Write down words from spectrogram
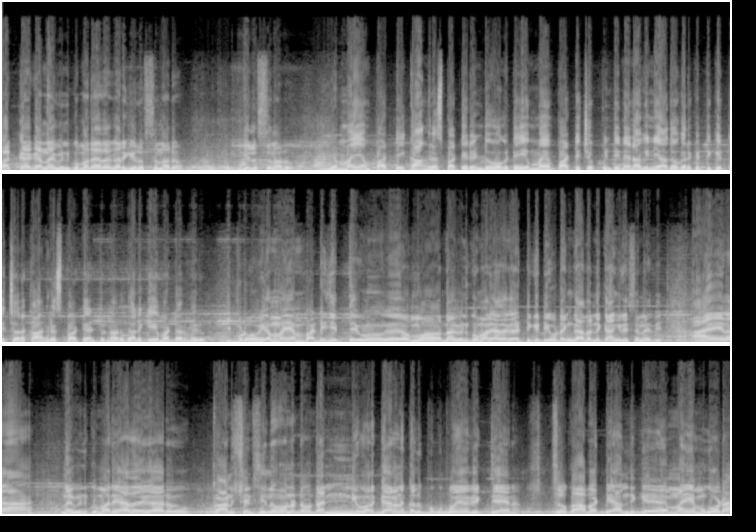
పక్కాగా నవీన్ కుమార్ యాదవ్ గారు గెలుస్తున్నారు. గెలుస్తున్నారు. ఎంఐఎం పార్టీ కాంగ్రెస్ పార్టీ రెండు ఒకటే. ఎంఐఎం పార్టీ చెప్పింటేనే నవీన్ యాదవ్ గారికి టికెట్ ఇచ్చారు? కాంగ్రెస్ పార్టీ అంటున్నారు. దానికి ఏమంటారు మీరు? ఇప్పుడు ఎంఐఎం పార్టీ చెప్తే నవీన్ కుమార్ యాదవ్ గారు టికెట్ ఇవ్వడం కాదండి కాంగ్రెస్ అనేది. ఆయన నవీన్ కుమార్ యాదవ్ గారు కాన్స్టిట్యున్సీలో ఉన్నటువంటి అన్ని వర్గాలను కలుపుకుపోయే వ్యక్తి ఆయన. సో కాబట్టి అందుకే ఎంఐఎం కూడా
